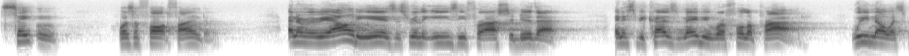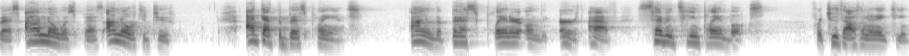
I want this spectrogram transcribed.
Satan was a fault finder. And the reality is, it's really easy for us to do that. And it's because maybe we're full of pride. We know what's best. I know what's best. I know what to do. I got the best plans. I am the best planner on the earth. I have 17 plan books for 2018.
